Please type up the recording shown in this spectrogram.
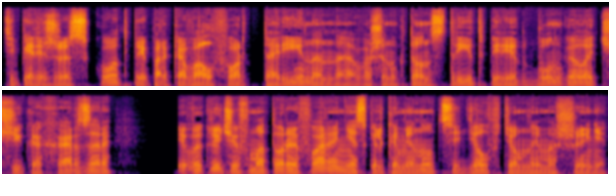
Теперь же Скотт припарковал Форд Тарина на Вашингтон-стрит перед бунгало Чика Харзера и, выключив мотор и фары, несколько минут сидел в темной машине.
